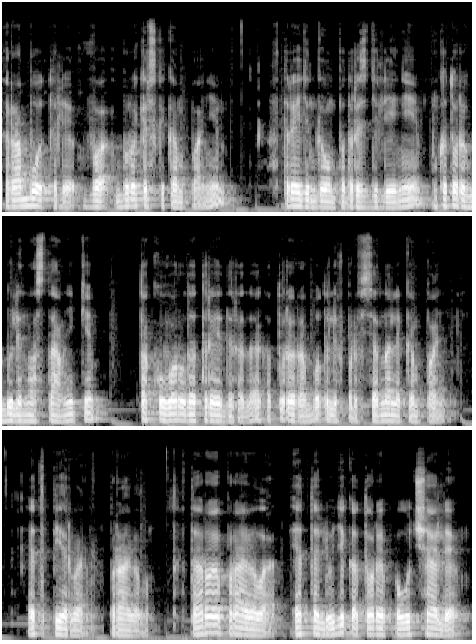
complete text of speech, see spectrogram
работали в брокерской компании, в трейдинговом подразделении, у которых были наставники, такого рода трейдеры, да, которые работали в профессиональной компании. Это первое правило. Второе правило – это люди, которые получали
